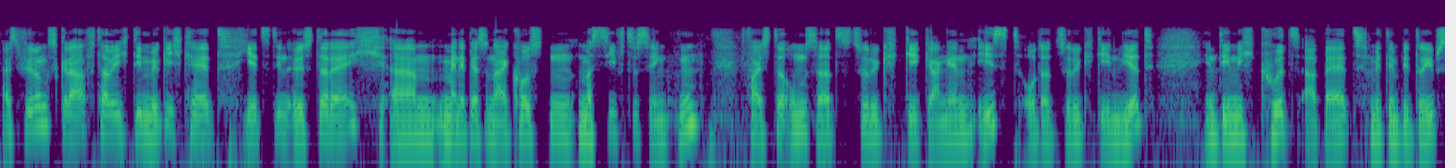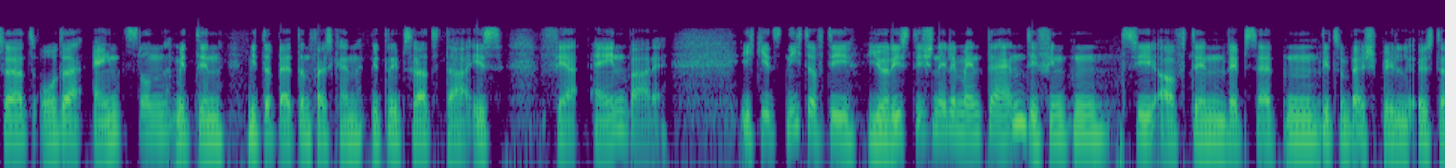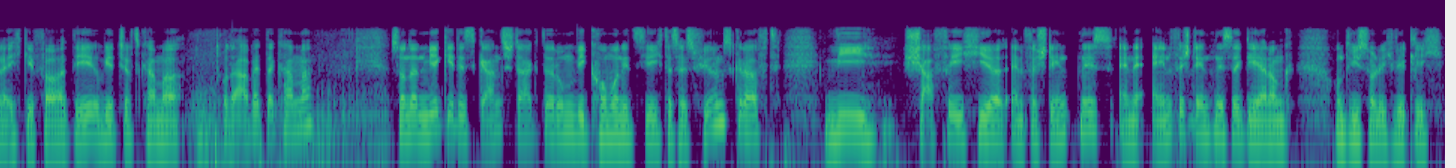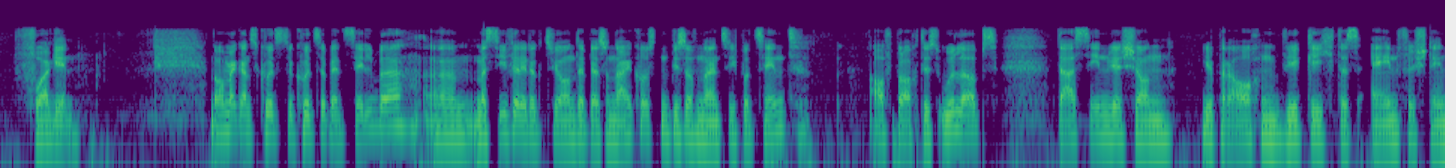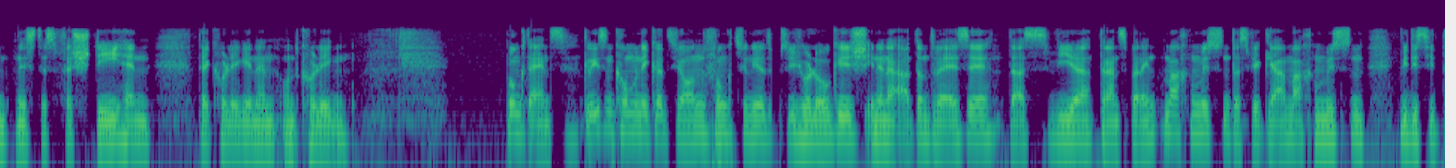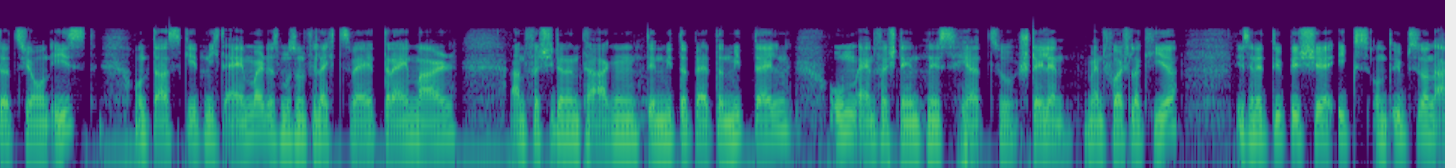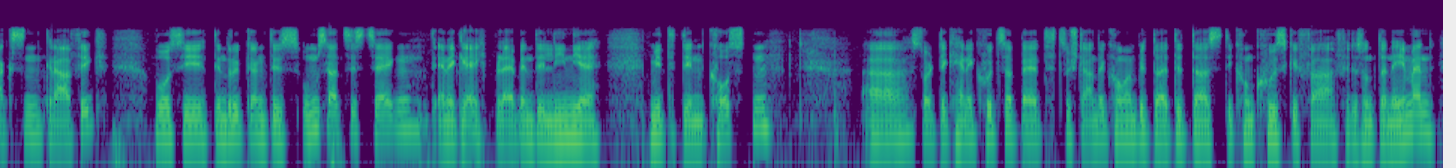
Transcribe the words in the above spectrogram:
Als Führungskraft habe ich die Möglichkeit, jetzt in Österreich ähm, meine Personalkosten massiv zu senken, falls der Umsatz zurückgegangen ist oder zurückgehen wird, indem ich Kurzarbeit mit dem Betriebsrat oder einzeln mit den Mitarbeitern, falls kein Betriebsrat da ist, vereinbare. Ich gehe jetzt nicht auf die juristischen Elemente ein, die finden Sie auf den Webseiten wie zum Beispiel Österreich GVAD, Wirtschaftskammer oder Arbeiterkammer, sondern mir geht es ganz stark darum, wie kommuniziere ich das als Führungskraft, wie schaffe ich hier ein Verständnis, eine Einverständniserklärung und wie soll ich wirklich vorgehen. Nochmal ganz kurz zur Kurzarbeit selber. Ähm, massive Reduktion der Personalkosten bis auf 90 Prozent. Aufbrauch des Urlaubs, da sehen wir schon, wir brauchen wirklich das Einverständnis, das Verstehen der Kolleginnen und Kollegen. Punkt 1. Krisenkommunikation funktioniert psychologisch in einer Art und Weise, dass wir transparent machen müssen, dass wir klar machen müssen, wie die Situation ist. Und das geht nicht einmal, das muss man vielleicht zwei, dreimal an verschiedenen Tagen den Mitarbeitern mitteilen, um ein Verständnis herzustellen. Mein Vorschlag hier ist eine typische X- und Y-Achsen-Grafik, wo Sie den Rückgang des Umsatzes zeigen, eine gleichbleibende Linie mit den Kosten. Äh, sollte keine Kurzarbeit zustande kommen, bedeutet das die Konkursgefahr für das Unternehmen.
